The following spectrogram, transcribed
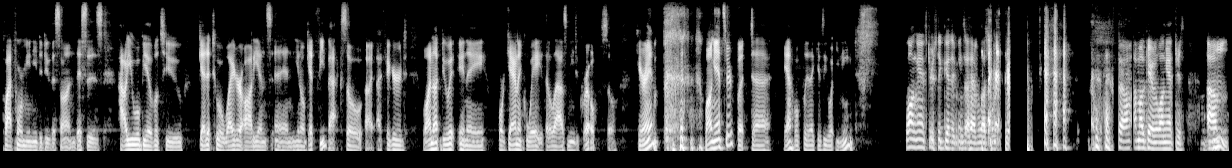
platform you need to do this on. This is how you will be able to get it to a wider audience and you know get feedback. So I, I figured why not do it in a organic way that allows me to grow. So here I am. Long answer, but uh, yeah, hopefully that gives you what you need. Long answers are good. It means I have less work. so I'm, I'm, okay with long answers. Um, mm.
